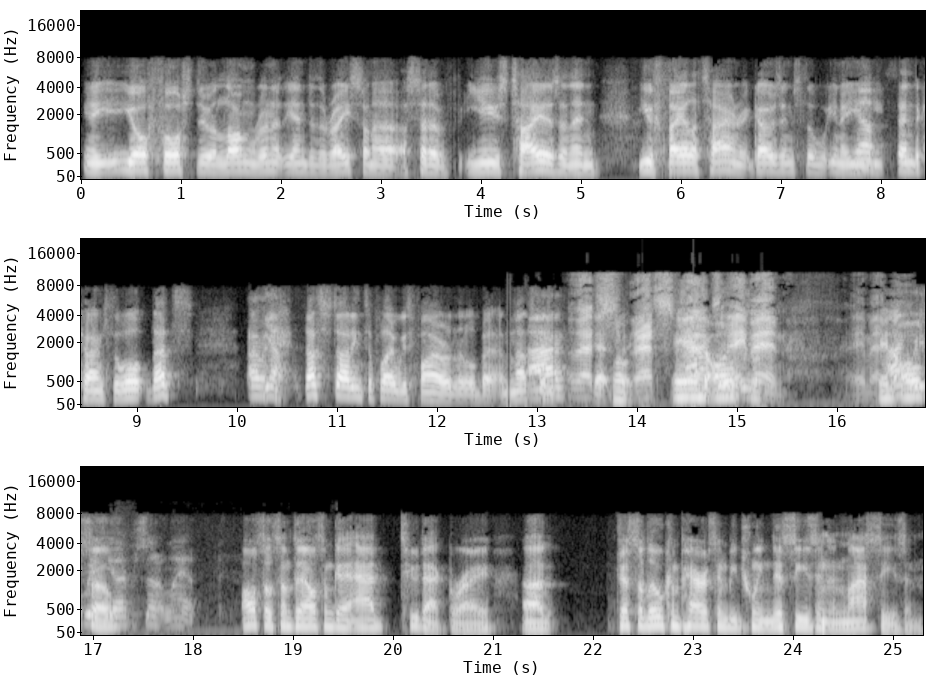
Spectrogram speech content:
you know you're forced to do a long run at the end of the race on a, a set of used tires, and then you fail a tire and it goes into the you know you, Yeah. you send the car into the wall. That's I mean, Yeah. that's starting to play with fire a little bit, and that's I- getting That's sketchy. Well, that's, and that's also- amen. Amen. And I agree also- with you 100% on that. Also something else I'm going to add to that, Gray. Uh, just a little comparison between this season and last season.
